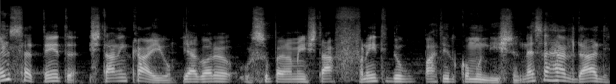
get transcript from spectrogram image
Anos 70, Stalin caiu e agora o Super-Homem está à frente do Partido Comunista. Nessa realidade,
